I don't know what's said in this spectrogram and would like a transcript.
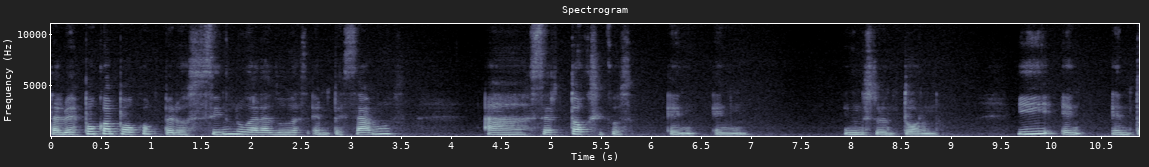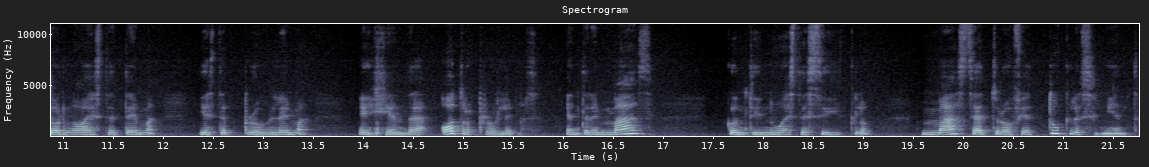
Tal vez poco a poco, pero sin lugar a dudas, empezamos a ser tóxicos en, nuestro entorno. Y en, en torno a este tema y este problema engendra otros problemas. Entre más continúa este ciclo, más se atrofia tu crecimiento.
